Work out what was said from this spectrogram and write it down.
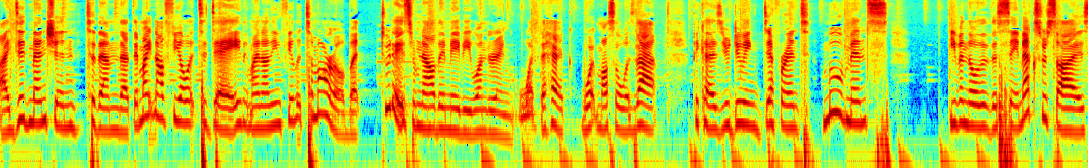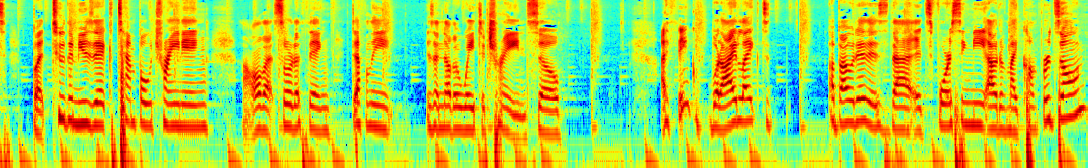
I did mention to them that they might not feel it today, they might not even feel it tomorrow, but two days from now, they may be wondering, what the heck? What muscle was that? Because you're doing different movements, even though they're the same exercise, but to the music, tempo training, uh, all that sort of thing definitely is another way to train. So I think what I like to about it is that it's forcing me out of my comfort zone.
